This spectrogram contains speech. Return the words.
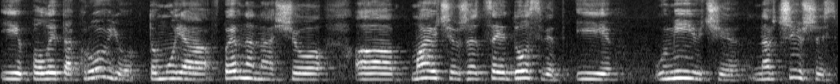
і полита кров'ю. Тому я впевнена, що маючи вже цей досвід і уміючи, навчившись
